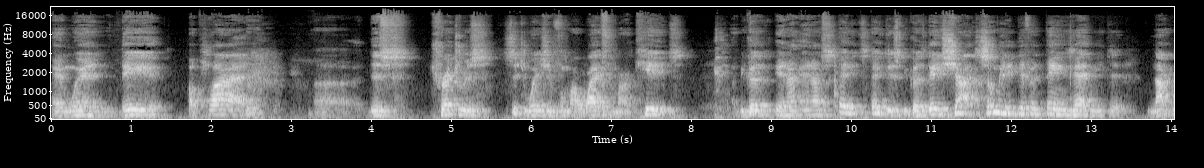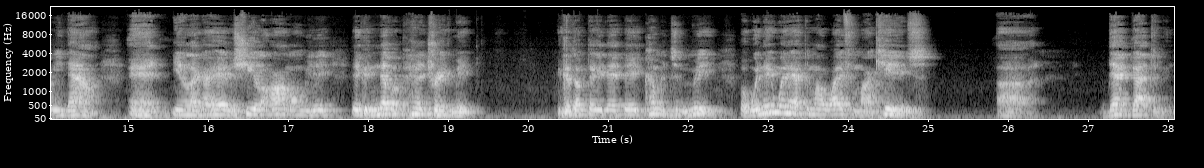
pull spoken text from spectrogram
And when they apply uh, this treacherous situation for my wife and my kids. Because and I and I state, state this because they shot so many different things at me to knock me down. And you know, like I had a shield of arm on me, they they could never penetrate me. Because I'm thinking that they're coming to me. But when they went after my wife and my kids, uh, that got to me.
